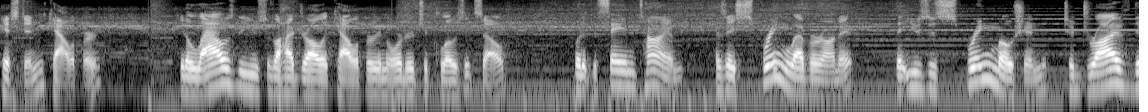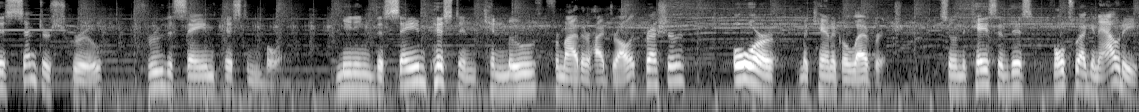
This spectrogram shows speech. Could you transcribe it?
piston caliper. It allows the use of a hydraulic caliper in order to close itself, but at the same time has a spring lever on it that uses spring motion to drive this center screw through the same piston bore, meaning the same piston can move from either hydraulic pressure or mechanical leverage. So in the case of this Volkswagen Audi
